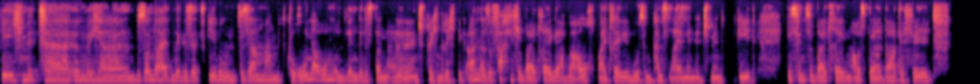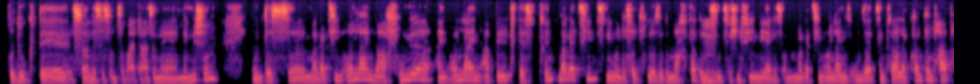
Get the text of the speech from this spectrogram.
gehe ich mit äh, irgendwelchen Besonderheiten der Gesetzgebung im Zusammenhang mit Corona um und wende das dann äh, entsprechend richtig an. Also fachliche Beiträge, aber auch Beiträge, wo es um Kanzleimanagement geht, bis hin zu Beiträgen aus der Datewelt, Produkte, Services und so weiter. Also eine, eine Mischung. Und das äh, Magazin Online war früher ein Online-Abbild des Printmagazins, wie man das halt früher so gemacht hat. Und es mhm. ist inzwischen viel mehr. Das Magazin Online ist unser zentraler Content-Hub.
